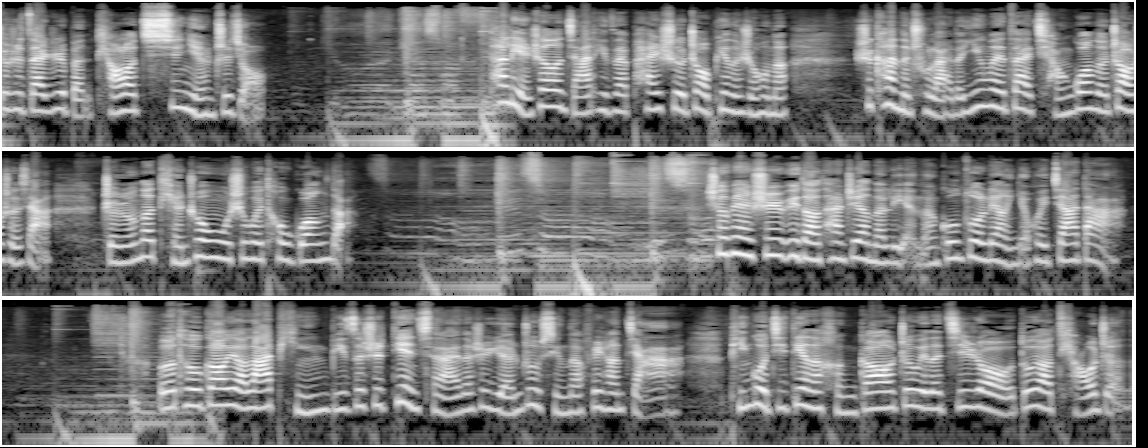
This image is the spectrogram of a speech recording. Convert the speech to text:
就是在日本调了七年之久。她脸上的假体在拍摄照片的时候呢，是看得出来的，因为在强光的照射下，整容的填充物是会透光的。修片师遇到她这样的脸呢，工作量也会加大。额头高要拉平，鼻子是垫起来的，是圆柱形的，非常假。苹果肌垫的很高，周围的肌肉都要调整，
